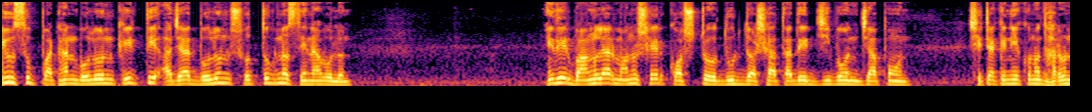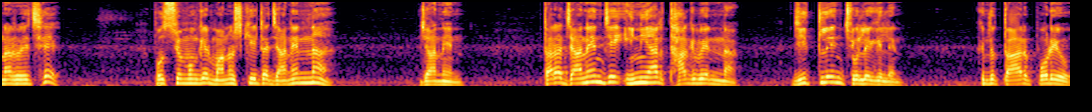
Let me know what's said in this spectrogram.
ইউসুফ পাঠান বলুন, কীর্তি আজাদ বলুন, শত্রুঘ্ন সেনা বলুন, এদের বাংলার মানুষের কষ্ট, দুর্দশা, তাদের জীবন যাপন, সেটাকে নিয়ে কোনো ধারণা রয়েছে? পশ্চিমবঙ্গের মানুষ কি এটা জানেন না? জানেন। তারা জানেন যে ইনি আর থাকবেন না, জিতলেন, চলে গেলেন। কিন্তু তারপরেও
